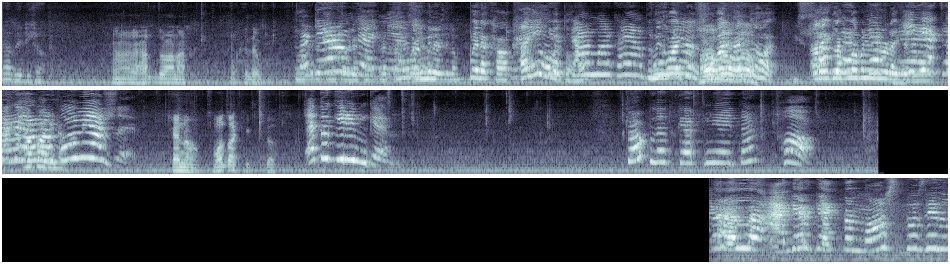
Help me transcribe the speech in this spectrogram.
রাজুরে খাও হাত ধোয়া না মুখে দাও। হয় বমি আছে কেন? মজা কি এত ক্রিম কেন? চকলেট কেক নিয়ে এটা আগের কেকটা নষ্ট ছিল।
